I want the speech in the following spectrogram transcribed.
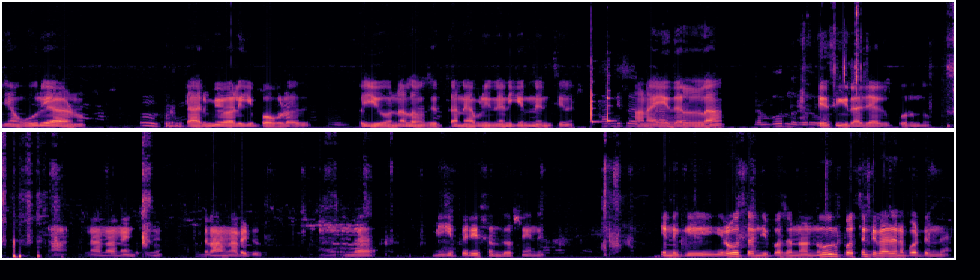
என் ஊரே ஆழணும் ம். யாருமே வேலைக்கு போகக்கூடாது. ஐயோ நல்லவன் செத்தானே அப்படின்னு நினைக்கணும்னு நினச்சினேன் ஆனால் இதெல்லாம் நம்ம ஊர்ல தேசிங்க ராஜாவுக்கு பொருந்தும். நான் நான் நினச்சினேன் இதெல்லாம் நடக்குது. இல்லை மிகப்பெரிய சந்தோஷம் எனக்கு. எனக்கு இருபத்தஞ்சி பர்சன்ட் நான் நூறு பர்சன்ட் வேதனைப்பட்டிருந்தேன்.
